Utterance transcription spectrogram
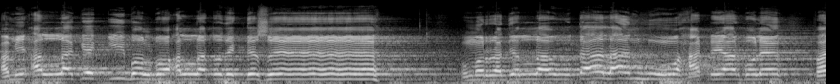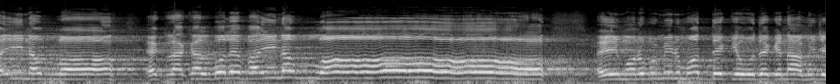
আমি আল্লাহকে কি বলব? আল্লাহ তো দেখতেছে। উমর তালানহু হাটে আর বলে ফাইন এক রাখাল বলে ফাইন এই মরুভূমির মধ্যে কেউ দেখে না, আমি যে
